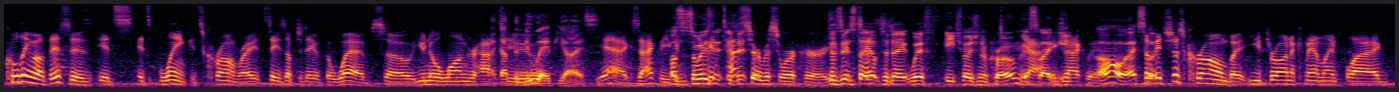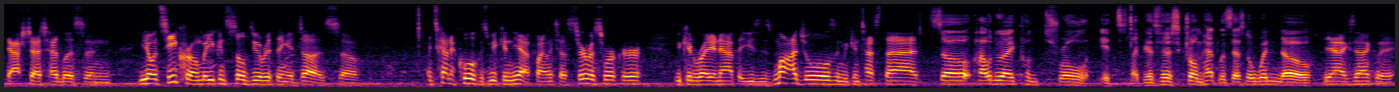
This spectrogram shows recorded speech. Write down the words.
cool thing about this is it's it's Blink, it's Chrome, right? It stays up to date with the web, so you no longer have to I got to. the new APIs. Yeah, exactly. You Oh, can, so you is can it- is test it- Service Worker. Does you it can stay up to date with each version of Chrome? Yeah, it's like e- exactly. oh, So it's just Chrome, but you throw on a command line flag, dash dash headless, and you don't see Chrome, but you can still do everything it does. So it's kind of cool because we can, yeah, finally test Service Worker. We can write an app that uses modules, and we can test that. So how do I control it? Like because there's Chrome headless, there's no window. Yeah, exactly.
